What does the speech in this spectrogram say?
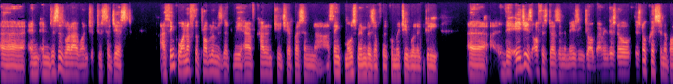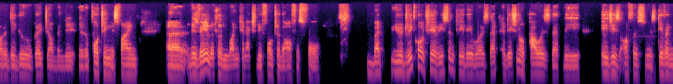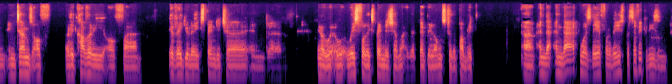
Uh, and, and this is what I wanted to suggest. I think one of the problems that we have currently, Chairperson, I think most members of the committee will agree. Uh, the AG's office does an amazing job. I mean, there's no there's no question about it. They do a great job, and the, the reporting is fine. Uh, there's very little one can actually falter the office for. But you'd recall, Chair, recently there was that additional powers that the AG's office was given in terms of recovery of uh, irregular expenditure and uh, you know w- wasteful expenditure that, that, belongs to the public, uh, and that and that was there for a very specific reason.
